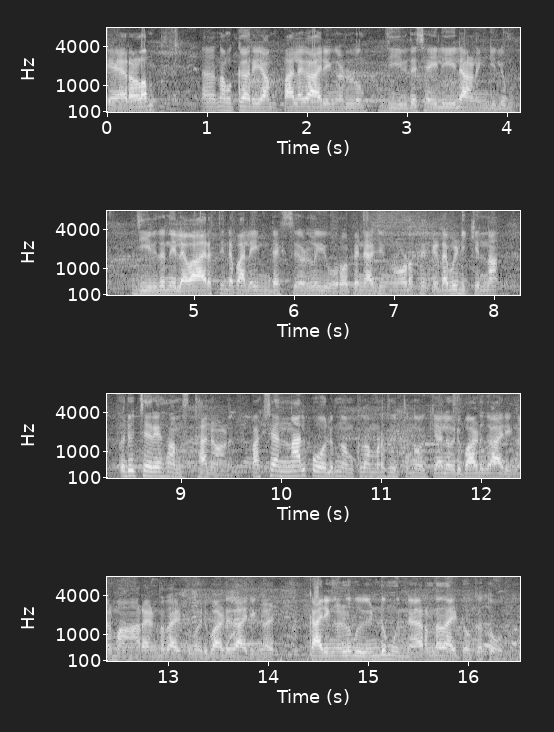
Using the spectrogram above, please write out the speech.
കേരളം നമുക്കറിയാം പല കാര്യങ്ങളിലും ജീവിതശൈലിയിലാണെങ്കിലും ജീവിത നിലവാരത്തിന്റെ പല ഇൻഡെക്സുകളിലും യൂറോപ്യൻ രാജ്യങ്ങളോടൊക്കെ കിടപിടിക്കുന്ന ഒരു ചെറിയ സംസ്ഥാനമാണ്. പക്ഷേ എന്നാൽ പോലും നമുക്ക് നമ്മുടെ ചുറ്റും നോക്കിയാൽ ഒരുപാട് കാര്യങ്ങൾ മാറേണ്ടതായിട്ടും ഒരുപാട് കാര്യങ്ങൾ കാര്യങ്ങളിൽ വീണ്ടും മുന്നേറേണ്ടതായിട്ടും ഒക്കെ തോന്നും.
